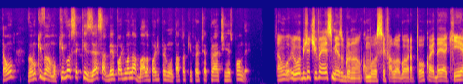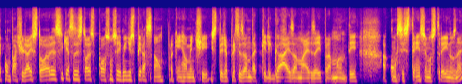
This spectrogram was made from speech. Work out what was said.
Então, vamos que vamos. O que você quiser saber, pode mandar bala, pode perguntar, estou aqui para te, te responder. Então, o objetivo é esse mesmo, Bruno. Como você falou agora há pouco, a ideia aqui é compartilhar histórias e que essas histórias possam servir de inspiração para quem realmente esteja precisando daquele gás a mais aí para manter a consistência nos treinos, né?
